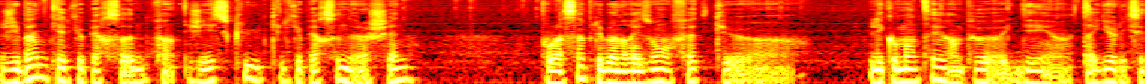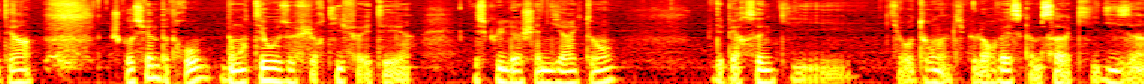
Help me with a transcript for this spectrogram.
j'ai ban quelques personnes. Enfin, j'ai exclu quelques personnes de la chaîne. Pour la simple et bonne raison, en fait, que... Euh, les commentaires un peu avec des ta gueule, etc je cautionne pas trop. Donc Théo the Furtif a été exclu de la chaîne directement. Des personnes qui, qui retournent un petit peu leur veste comme ça, qui disent euh,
